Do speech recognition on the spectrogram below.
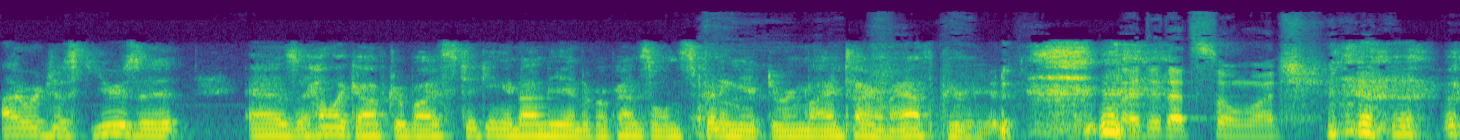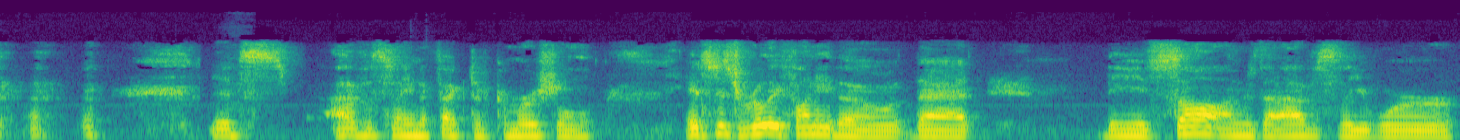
I would just use it as a helicopter by sticking it on the end of a pencil and spinning it during my entire math period. I did that so much. it's obviously an effective commercial. It's just really funny though that these songs that obviously were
